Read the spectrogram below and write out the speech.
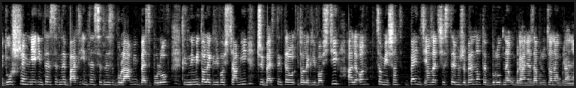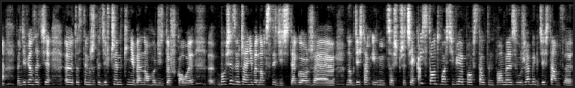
y, dłuższy, mniej intensywny, bardziej intensywny z bólami, bez bólów, z innymi dolegliwościami, czy bez tych do- dolegliwości, ale on co miesiąc będzie wiązać się z tym, że będą te brudne ubrania, zabrudzone ubrania. Będzie wiązać się e, to z tym, że te dziewczynki nie będą chodzić do szkoły, e, bo się zwyczajnie będą wstydzić tego, że no gdzieś tam im coś przecieka. I stąd właściwie powstał ten pomysł, żeby gdzieś tam w e,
